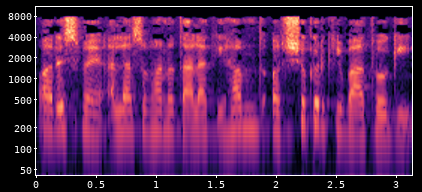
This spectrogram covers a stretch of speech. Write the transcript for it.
اور اس میں اللہ سبحان تعالیٰ کی حمد اور شکر کی بات ہوگی۔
